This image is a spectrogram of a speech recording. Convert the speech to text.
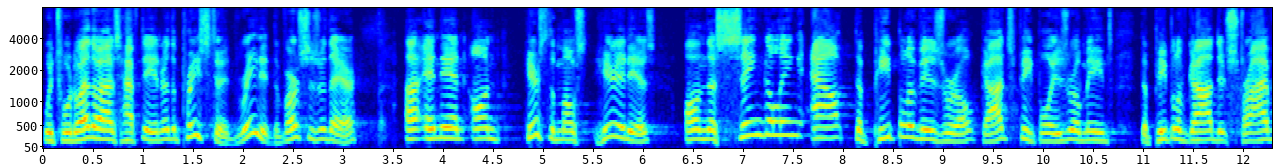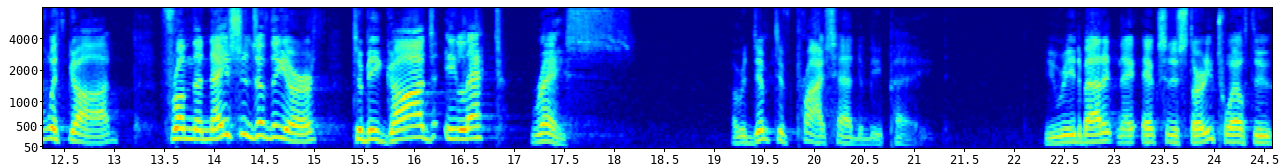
which would otherwise have to enter the priesthood. Read it, the verses are there. Uh, and then on here's the most, here it is, on the singling out the people of Israel, God's people. Israel means the people of God that strive with God, from the nations of the earth to be God's elect race. A redemptive price had to be paid. You read about it in Exodus 30, 12 through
